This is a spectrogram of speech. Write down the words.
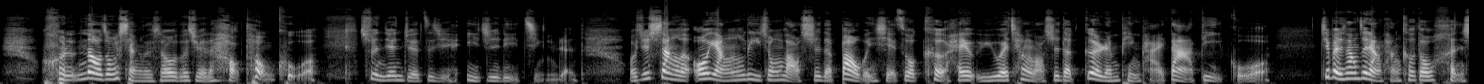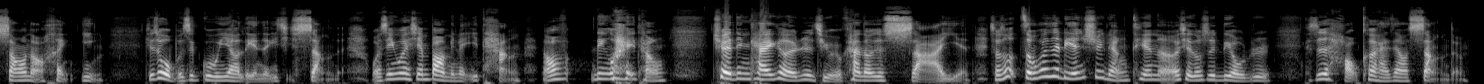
我闹钟响的时候，我都觉得好痛苦哦，瞬间觉得自己意志力惊人。我去上了欧阳立中老师的报文写作课，还有余维畅老师的个人品牌大帝国。基本上这两堂课都很烧脑、很硬。其实我不是故意要连着一起上的，我是因为先报名了一堂，然后另外一堂确定开课的日期，我就看到就傻眼，想说怎么会是连续两天呢？而且都是六日，可是好课还是要上的。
